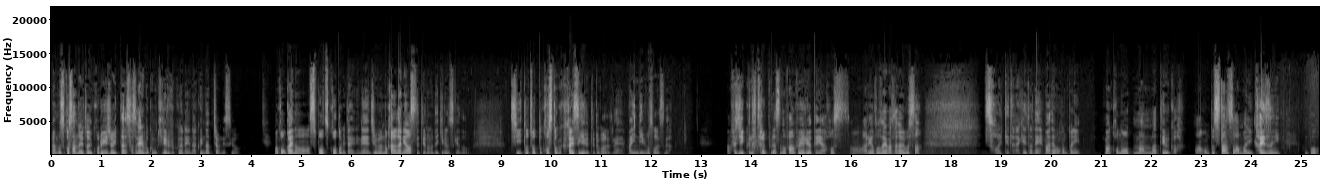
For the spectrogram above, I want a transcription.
まあ息子さんの言う通り、これ以上言ったらさすがに僕も着れる服がね、なくなっちゃうんですよ。まあ今回のスポーツコートみたいにね、自分の体に合わせてっていうのもできるんですけど、チートちょっとコストがかかりすぎるっていうところですね。まあインディビもそうですが。まあ、藤井君だったらプラスのファン増えるよって、いや、ホス、うんありがとうございます、長星さん。そう言っていただけるとね、まあでも本当に、まあこのまんまっていうか、まあ本当スタンスはあんまり変えずに、本当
